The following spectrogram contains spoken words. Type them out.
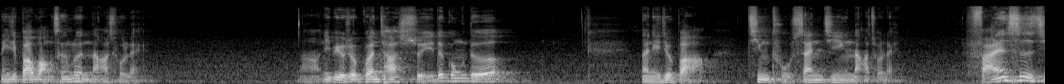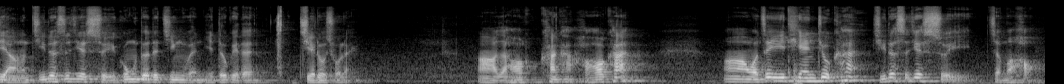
你就把往生论拿出来。啊，你比如说观察水的功德，那你就把净土三经拿出来，凡是讲极乐世界水功德的经文，你都给它揭露出来。啊，然后看看，好好看。啊，我这一天就看极乐世界水怎么好。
